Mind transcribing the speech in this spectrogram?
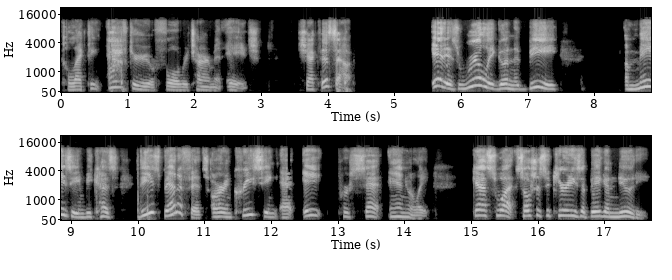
collecting after your full retirement age. Check this out. It is really going to be amazing because these benefits are increasing at 8% annually. Guess what? Social Security is a big annuity,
